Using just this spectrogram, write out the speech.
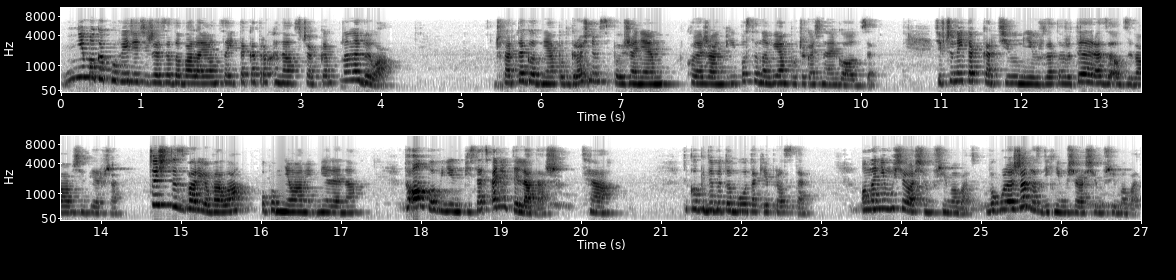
nie mogę powiedzieć, że zadowalająca i taka trochę na odszczepkę, no ale była. Czwartego dnia pod groźnym spojrzeniem koleżanki postanowiłam poczekać na jego odzew. Dziewczyny i tak karciły mnie już za to, że tyle razy odzywałam się pierwsza. Czyś ty zwariowała? Upomniała mnie Lena. To on powinien pisać, a nie ty latasz. Ta. Tylko gdyby to było takie proste. Ona nie musiała się przyjmować. W ogóle żadna z nich nie musiała się przyjmować.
